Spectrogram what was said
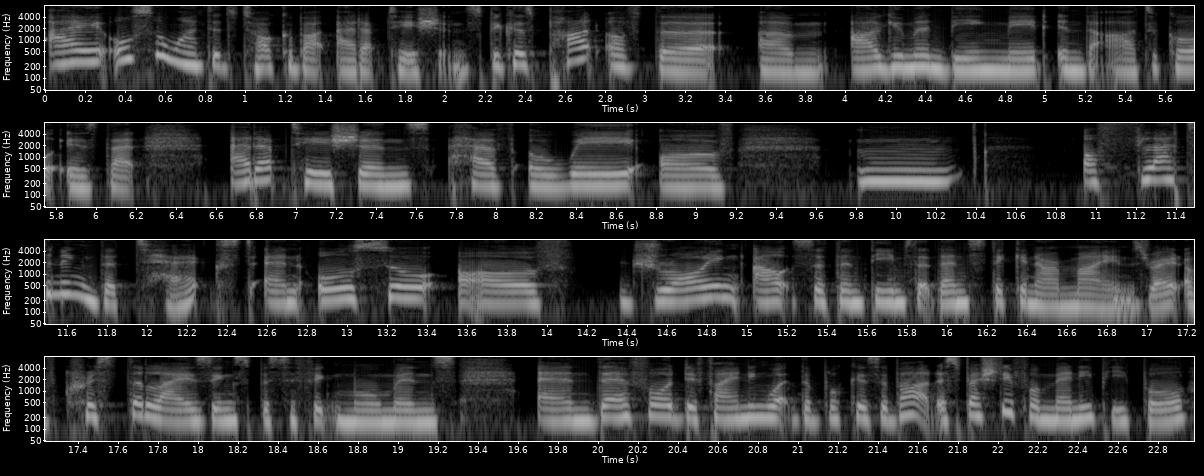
I also wanted to talk about adaptations because part of the um, argument being made in the article is that adaptations have a way of um, of flattening the text and also of drawing out certain themes that then stick in our minds, right? Of crystallizing specific moments and therefore defining what the book is about, especially for many people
